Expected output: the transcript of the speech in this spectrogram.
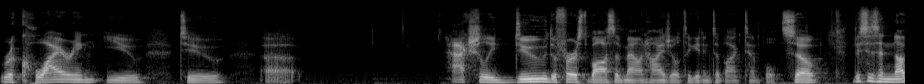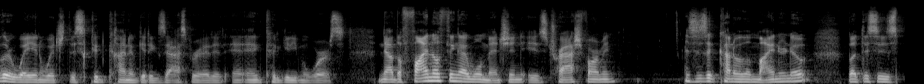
requiring you to uh, actually do the first boss of Mount Hyjal to get into Black Temple. So this is another way in which this could kind of get exasperated and it could get even worse. Now, the final thing I will mention is trash farming. This is a kind of a minor note, but this is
